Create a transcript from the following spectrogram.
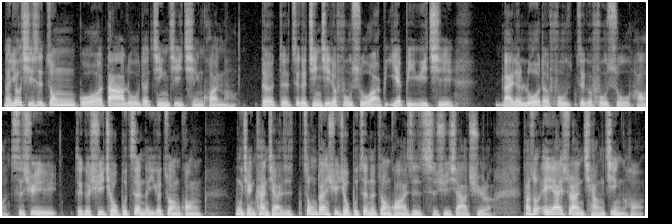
那尤其是中国大陆的经济情况呢的的这个经济的复苏啊，也比预期。来的弱的复这个复苏，好，持续这个需求不振的一个状况，目前看起来是终端需求不振的状况还是持续下去了。他说，AI 虽然强劲哈，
